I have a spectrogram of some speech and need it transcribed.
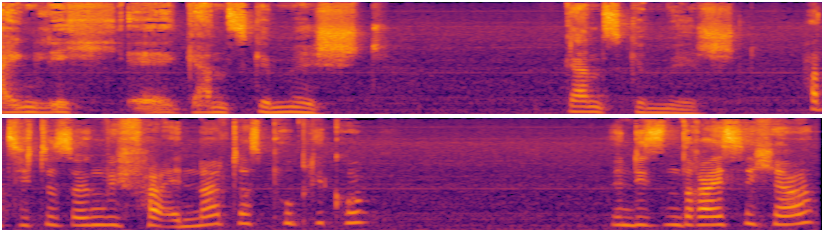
Eigentlich äh, ganz gemischt. Ganz gemischt. Hat sich das irgendwie verändert, das Publikum? In diesen 30 Jahren?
